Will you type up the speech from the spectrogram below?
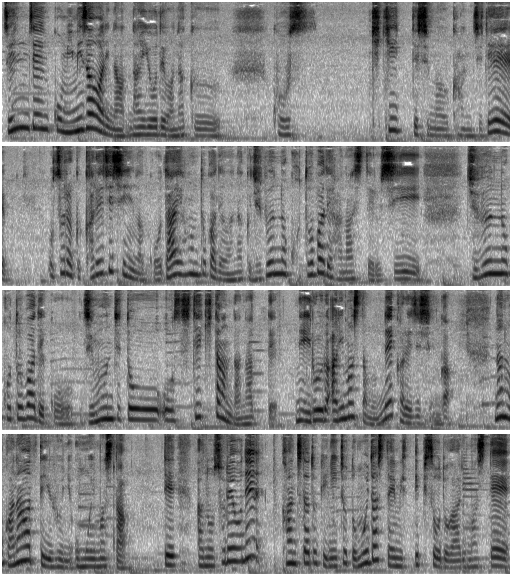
全然こう耳障りな内容ではなくこう聞き入ってしまう感じでおそらく彼自身がこう台本とかではなく自分の言葉で話してるし自分の言葉でこう自問自答をしてきたんだなってねいろいろありましたもんね彼自身が。なのかなっていうふうに思いました。であのそれをね感じた時にちょっと思い出したエピソードがありまして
